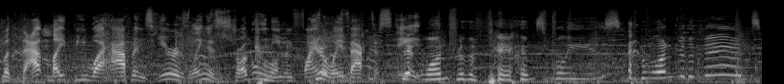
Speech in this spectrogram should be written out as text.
but that might be what happens here as Ling is struggling Come to even find get- a way back to state. Get one for the fans, please. one for the fans.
